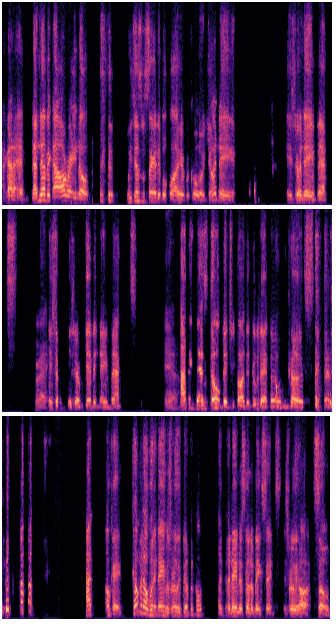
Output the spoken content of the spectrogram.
I gotta ask. Now, Nevik, I already know. we just were saying it before I hit record. Your name is your name backwards. Right. Is your is your given name backwards. Yeah. I think that's dope that you thought to do that though, because I okay, coming up with a name is really difficult. A, a name that's gonna make sense is really hard. So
